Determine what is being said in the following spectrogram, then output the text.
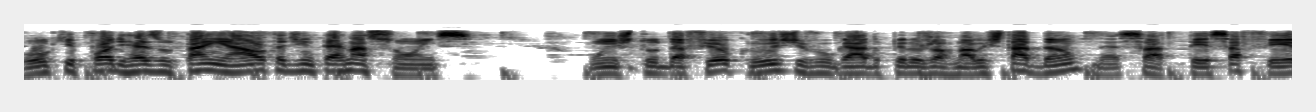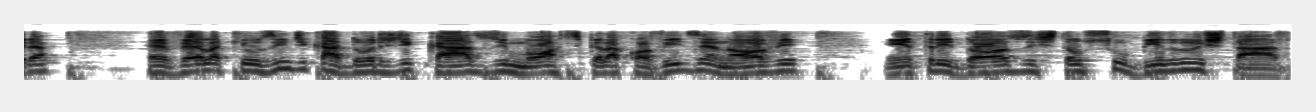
o que pode resultar em alta de internações. Um estudo da Fiocruz, divulgado pelo jornal Estadão nessa terça-feira, revela que os indicadores de casos e mortes pela Covid-19 entre idosos estão subindo no estado.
